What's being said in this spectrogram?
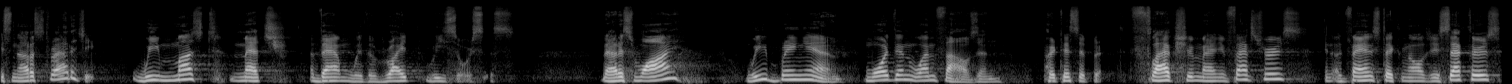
is not a strategy. We must match them with the right resources. That is why we bring in more than 1,000 participants, flagship manufacturers in advanced technology sectors,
